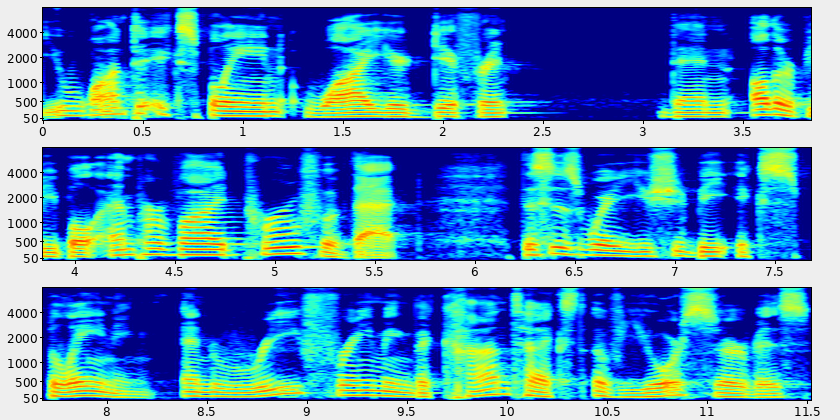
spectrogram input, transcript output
you want to explain why you're different than other people and provide proof of that. This is where you should be explaining and reframing the context of your service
